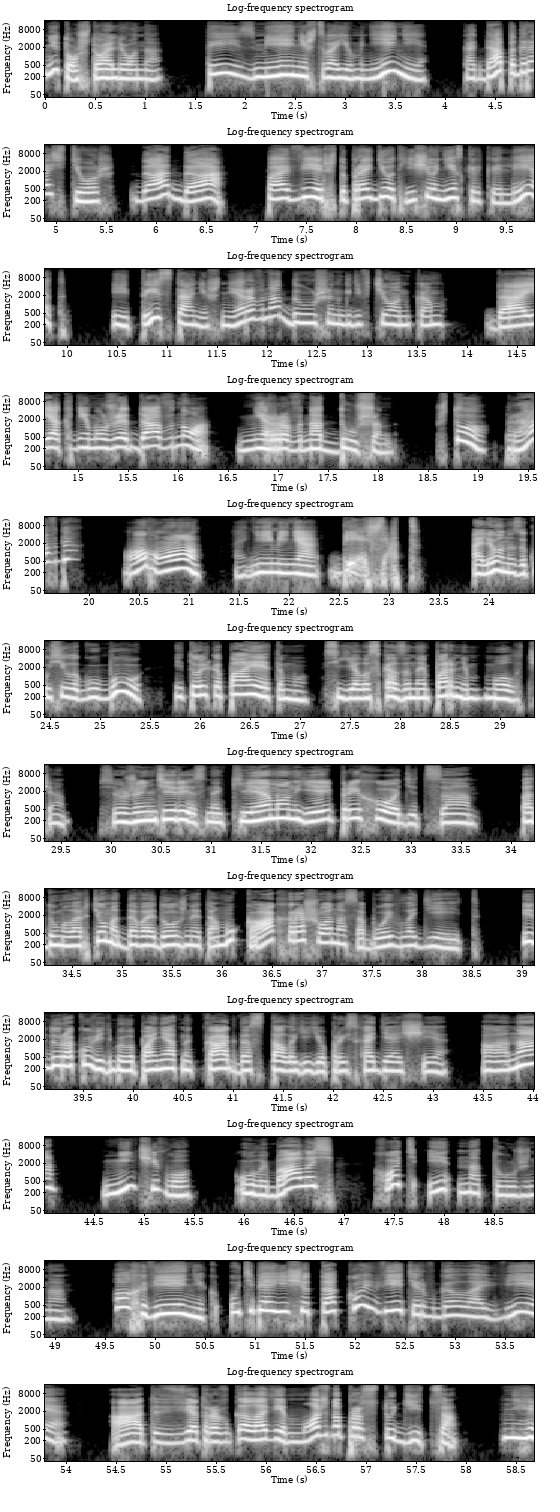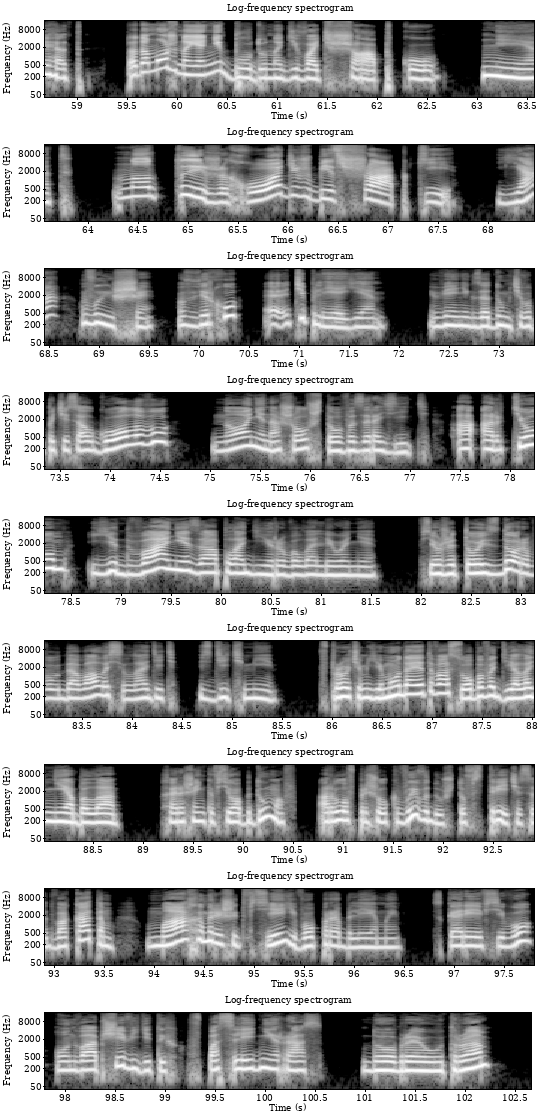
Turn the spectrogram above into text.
Не то что Алена. «Ты изменишь свое мнение, когда подрастешь. Да-да, поверь, что пройдет еще несколько лет, и ты станешь неравнодушен к девчонкам». «Да я к ним уже давно неравнодушен». «Что, правда?» «Ого! Они меня бесят!» Алена закусила губу и только поэтому съела сказанное парнем молча. «Все же интересно, кем он ей приходится?» Подумал Артем, отдавая должное тому, как хорошо она собой владеет. И дураку ведь было понятно, как достало ее происходящее. А она ничего. Улыбалась, хоть и натужно. «Ох, веник, у тебя еще такой ветер в голове!» «А от ветра в голове можно простудиться?» «Нет». «Тогда можно я не буду надевать шапку?» «Нет». «Но ты же ходишь без шапки!» «Я выше, вверху э, теплее». Веник задумчиво почесал голову, но не нашел, что возразить. А Артем едва не зааплодировал Алене. Все же то и здорово удавалось ладить с детьми. Впрочем, ему до этого особого дела не было. Хорошенько все обдумав, Орлов пришел к выводу, что встреча с адвокатом махом решит все его проблемы. Скорее всего, он вообще видит их в последний раз. «Доброе утро!»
